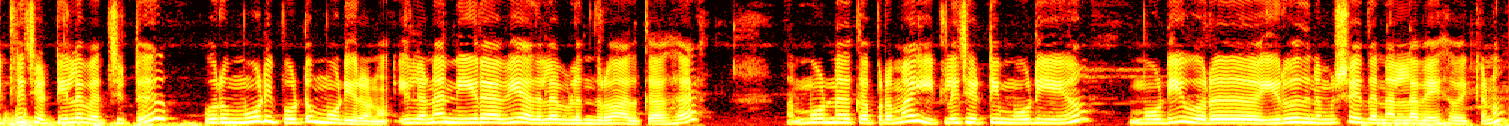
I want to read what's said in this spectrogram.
இட்லி சட்டியில் வச்சுட்டு ஒரு மூடி போட்டு மூடிடணும். இல்லைன்னா நீராவி அதில் விழுந்துரும் அதுக்காக. மூடினதுக்கப்புறமா இட்லி சட்டி மூடியும் மூடி ஒரு இருபது நிமிஷம் இதை நல்லா வேக வைக்கணும்.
